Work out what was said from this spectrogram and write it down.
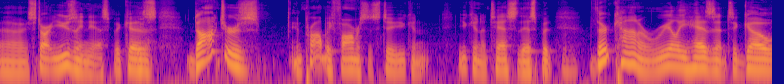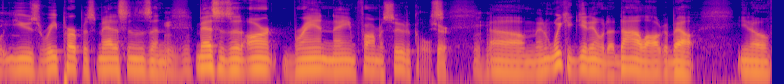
uh, start using this because yeah. doctors and probably pharmacists too. You can you can attest to this, but mm-hmm. They're kind of really hesitant to go use repurposed medicines and mm-hmm. medicines that aren't brand name pharmaceuticals. Sure. Mm-hmm. Um, and we could get in with a dialogue about, you know,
